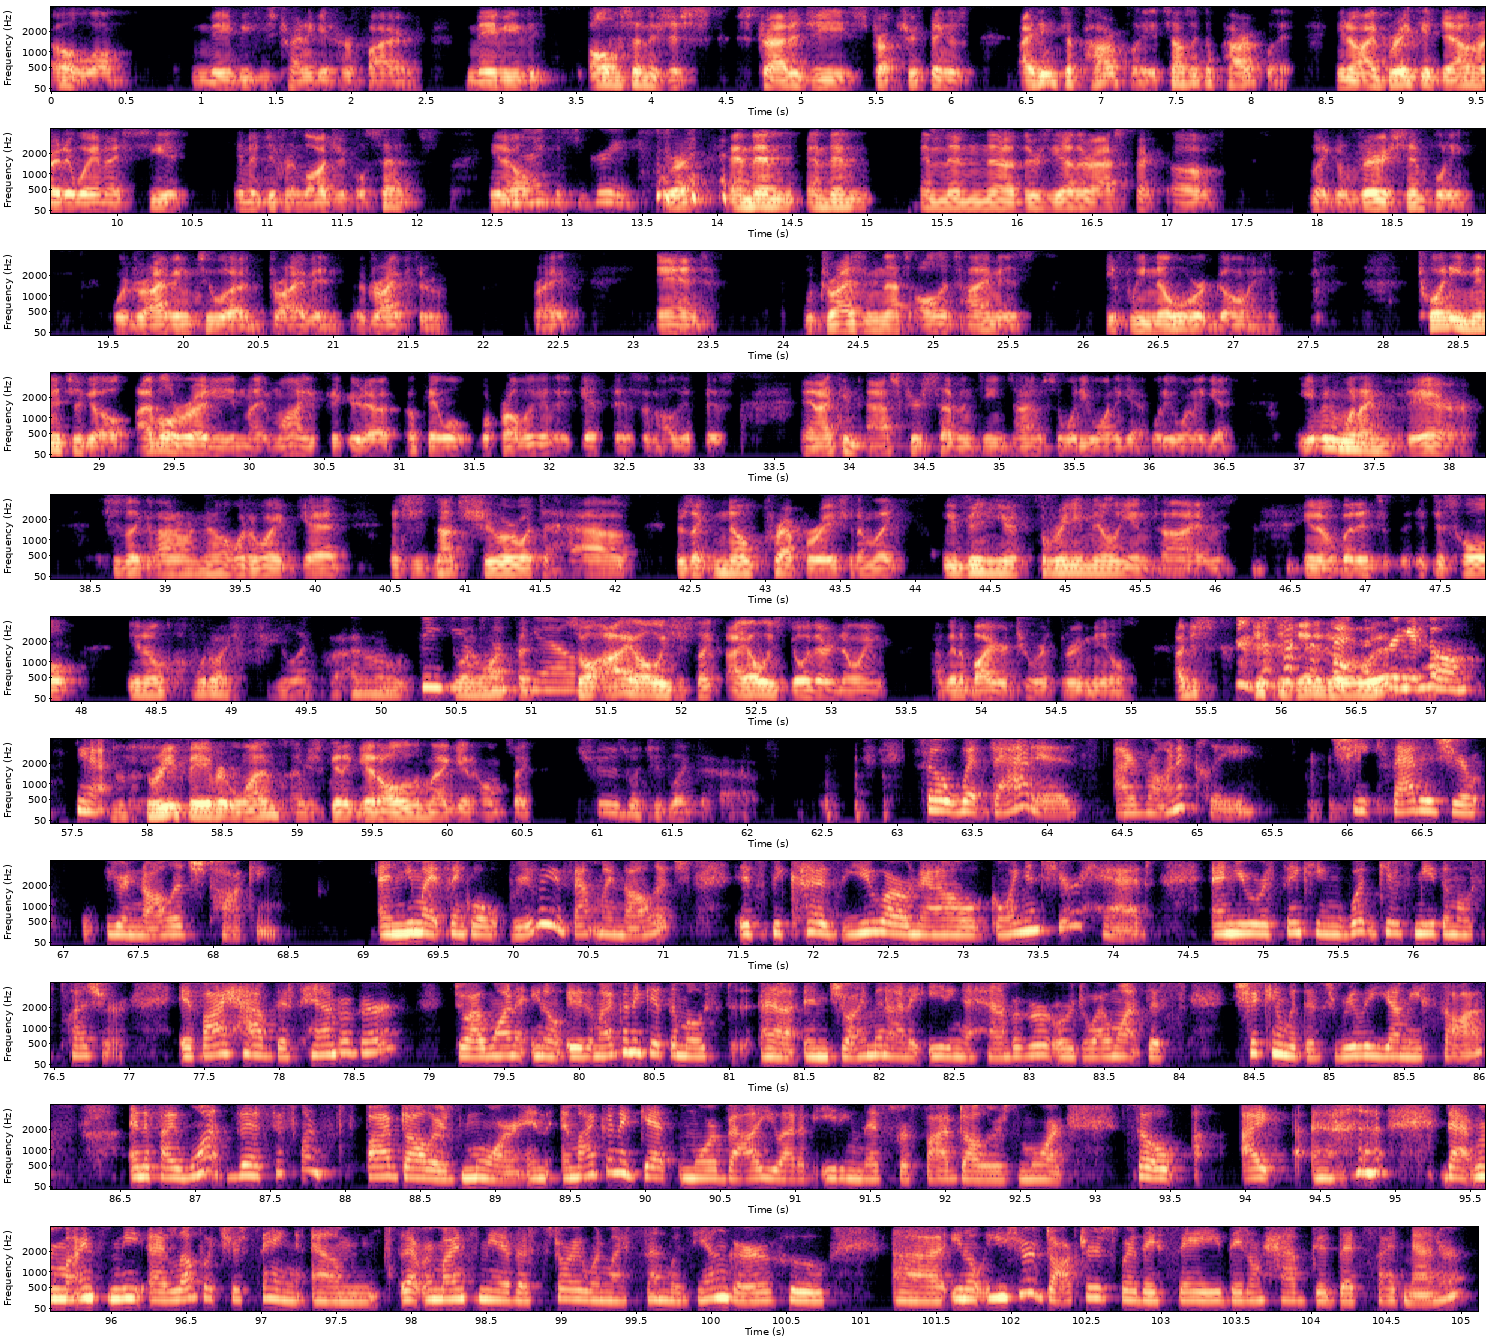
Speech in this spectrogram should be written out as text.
oh well, maybe he's trying to get her fired. Maybe the, all of a sudden there's this strategy structure thing. I think it's a power play. It sounds like a power play. You know, I break it down right away and I see it in a different logical sense you know? I disagree. Right. And then and then and then uh, there's the other aspect of like very simply we're driving to a drive-in a drive-through right? And what drives me nuts all the time is if we know we're going 20 minutes ago i've already in my mind figured out okay well we're probably going to get this and i'll get this. And i can ask her 17 times so what do you want to get? What do you want to get? Even when i'm there she's like i don't know. What do i get and she's not sure what to have. There's like no preparation. I'm like, we've been here three million times, you know, but it's it's this whole, you know, oh, what do I feel like? I don't know. Think do I want that? Else. So I always just like I always go there knowing I'm gonna buy her two or three meals. I just just to get it over with. Bring it home. Yeah. Three favorite ones. I'm just gonna get all of them. I get home. It's like choose what you'd like to have. so what that is, ironically, Cheeks, that is your your knowledge talking and you might think, well, really, is that my knowledge? It's because you are now going into your head and you are thinking, what gives me the most pleasure? If I have this hamburger, do I want to, you know, is, am I going to get the most uh, enjoyment out of eating a hamburger or do I want this chicken with this really yummy sauce? And if I want this, this one's $5 more. And am I going to get more value out of eating this for $5 more? So I that reminds me. I love what you're saying. Um, that reminds me of a story when my son was younger. Who, uh, you know, you hear doctors where they say they don't have good bedside manner.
